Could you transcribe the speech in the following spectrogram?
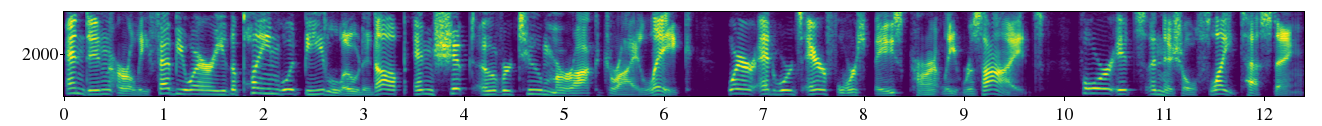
and in early February the plane would be loaded up and shipped over to Muroc Dry Lake, where Edwards Air Force Base currently resides, for its initial flight testing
